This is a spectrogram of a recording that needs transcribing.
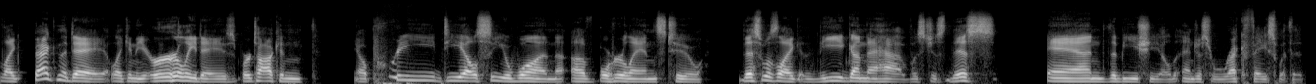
like back in the day, like in the early days, we're talking, you know, pre DLC one of Borderlands two. This was like the gun to have was just this and the B shield and just wreck face with it.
